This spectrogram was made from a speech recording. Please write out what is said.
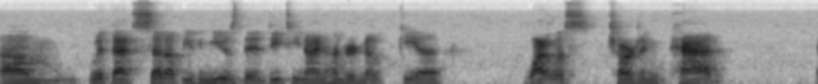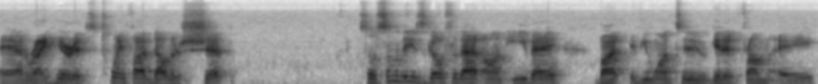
um, with that setup, you can use the DT900 Nokia wireless charging pad. And right here, it's $25 ship so some of these go for that on eBay, but if you want to get it from a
